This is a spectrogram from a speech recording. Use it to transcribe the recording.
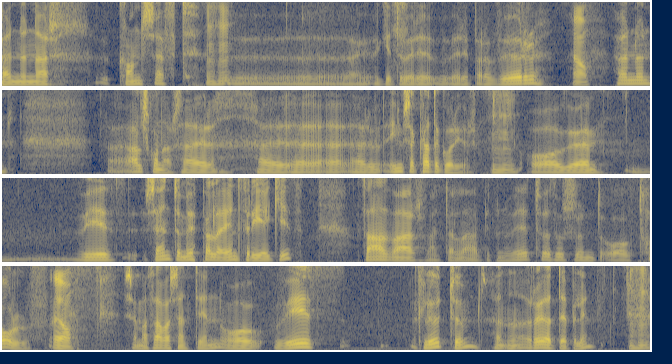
hönnunar konsept Mm -hmm. uh, það getur verið, verið bara vöru Já. hönnun alls konar það er er, eru ymsa kategóriur Mm -hmm. og um, við sendum upphælega inn þríegið það var við 2012 Já, sem að það var sendt inn og við hlutum rauðadebilinn mm -hmm.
